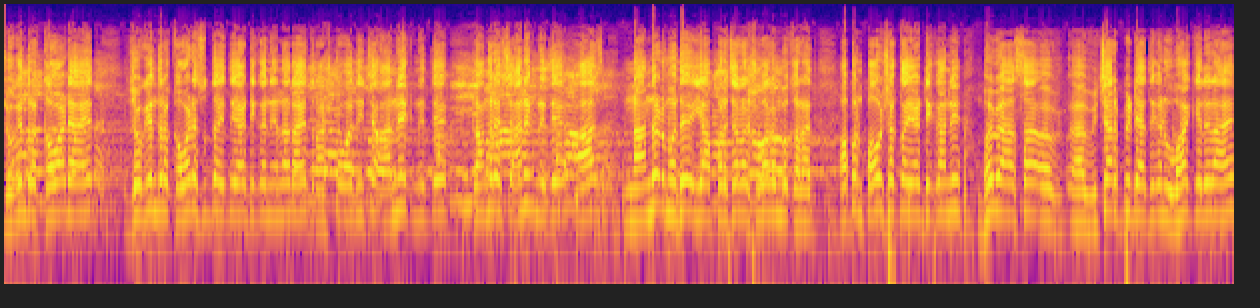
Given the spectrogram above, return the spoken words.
जोगेंद्र कवाडे आहेत. जोगेंद्र कवाडे सुद्धा इथे या ठिकाणी येणार आहेत. राष्ट्रवादीचे अनेक नेते काँग्रेसचे अनेक नेते आज नांदेडमध्ये या प्रचाराला शुभारंभ करत आहेत. आपण पाहू शकता या ठिकाणी भव्य असा विचारपीठ या ठिकाणी उभा केलेला आहे.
